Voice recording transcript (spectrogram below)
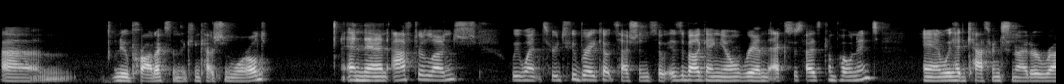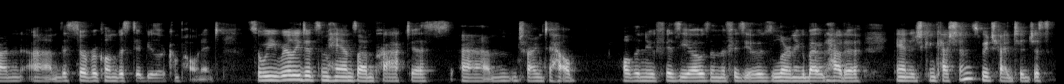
um, new products in the concussion world. And then after lunch, we went through two breakout sessions. So Isabelle Gagnon ran the exercise component, and we had Catherine Schneider run um, the cervical and vestibular component. So we really did some hands-on practice, um, trying to help all the new physios and the physios learning about how to manage concussions. We tried to just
